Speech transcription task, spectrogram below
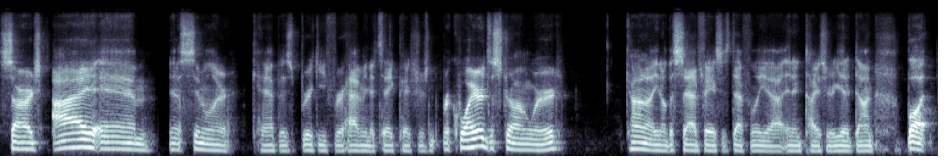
Sarge, I am in a similar camp as Bricky for having to take pictures. Required's a strong word. Kind of, you know, the sad face is definitely uh, an enticer to get it done. But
